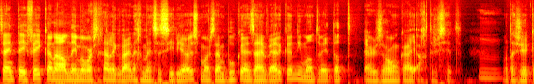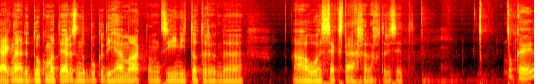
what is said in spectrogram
zijn tv-kanaal nemen waarschijnlijk weinig mensen serieus, maar zijn boeken en zijn werken, niemand weet dat er zo'n guy achter zit. hmm. Want als je kijkt naar de documentaires en de boeken die hij maakt, dan zie je niet dat er een eh, oude sekstijger achter zit. oké.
